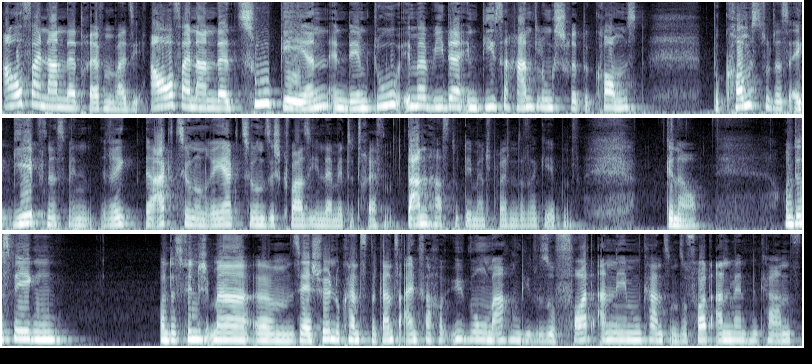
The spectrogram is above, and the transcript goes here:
aufeinandertreffen, weil sie aufeinander zugehen, indem du immer wieder in diese Handlungsschritte kommst, bekommst du das Ergebnis, wenn Re Aktion und Reaktion sich quasi in der Mitte treffen. Dann hast du dementsprechend das Ergebnis. Genau. Und deswegen, und das finde ich immer ähm, sehr schön, du kannst eine ganz einfache Übung machen, die du sofort annehmen kannst und sofort anwenden kannst,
